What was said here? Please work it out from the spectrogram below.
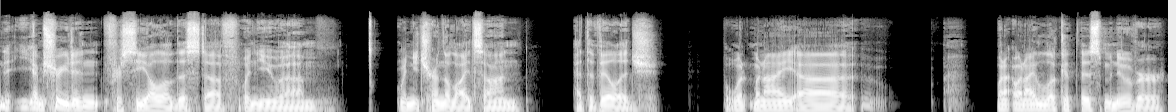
I'm sure you didn't foresee all of this stuff when you um, when you turned the lights on at the village. But when when I uh, when I, when I look at this maneuver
